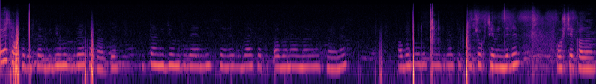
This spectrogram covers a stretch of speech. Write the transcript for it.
Evet arkadaşlar videomuz buraya kadardı. Lütfen videomuzu beğendiyseniz like atıp abone olmayı unutmayınız. Abone olursanız gerçekten çok sevinirim. Hoşçakalın.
